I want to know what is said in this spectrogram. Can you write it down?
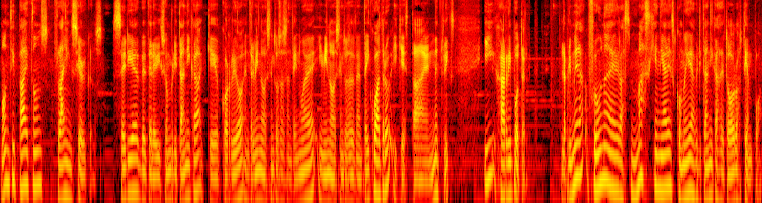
Monty Python's Flying Circus serie de televisión británica que corrió entre 1969 y 1974 y que está en Netflix, y Harry Potter. La primera fue una de las más geniales comedias británicas de todos los tiempos,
